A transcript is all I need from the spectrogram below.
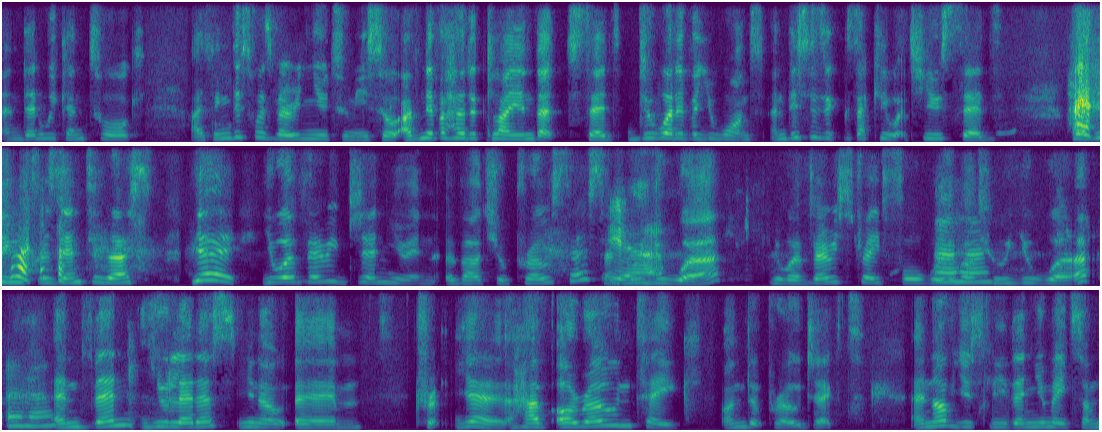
and then we can talk i think this was very new to me so i've never heard a client that said do whatever you want and this is exactly what you said having presented us yeah you were very genuine about your process and Yeah. who you were you were very straightforward about Uh-huh. who you were Uh-huh. and then you let us you know um tr- yeah have our own take on the project and obviously then you made some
